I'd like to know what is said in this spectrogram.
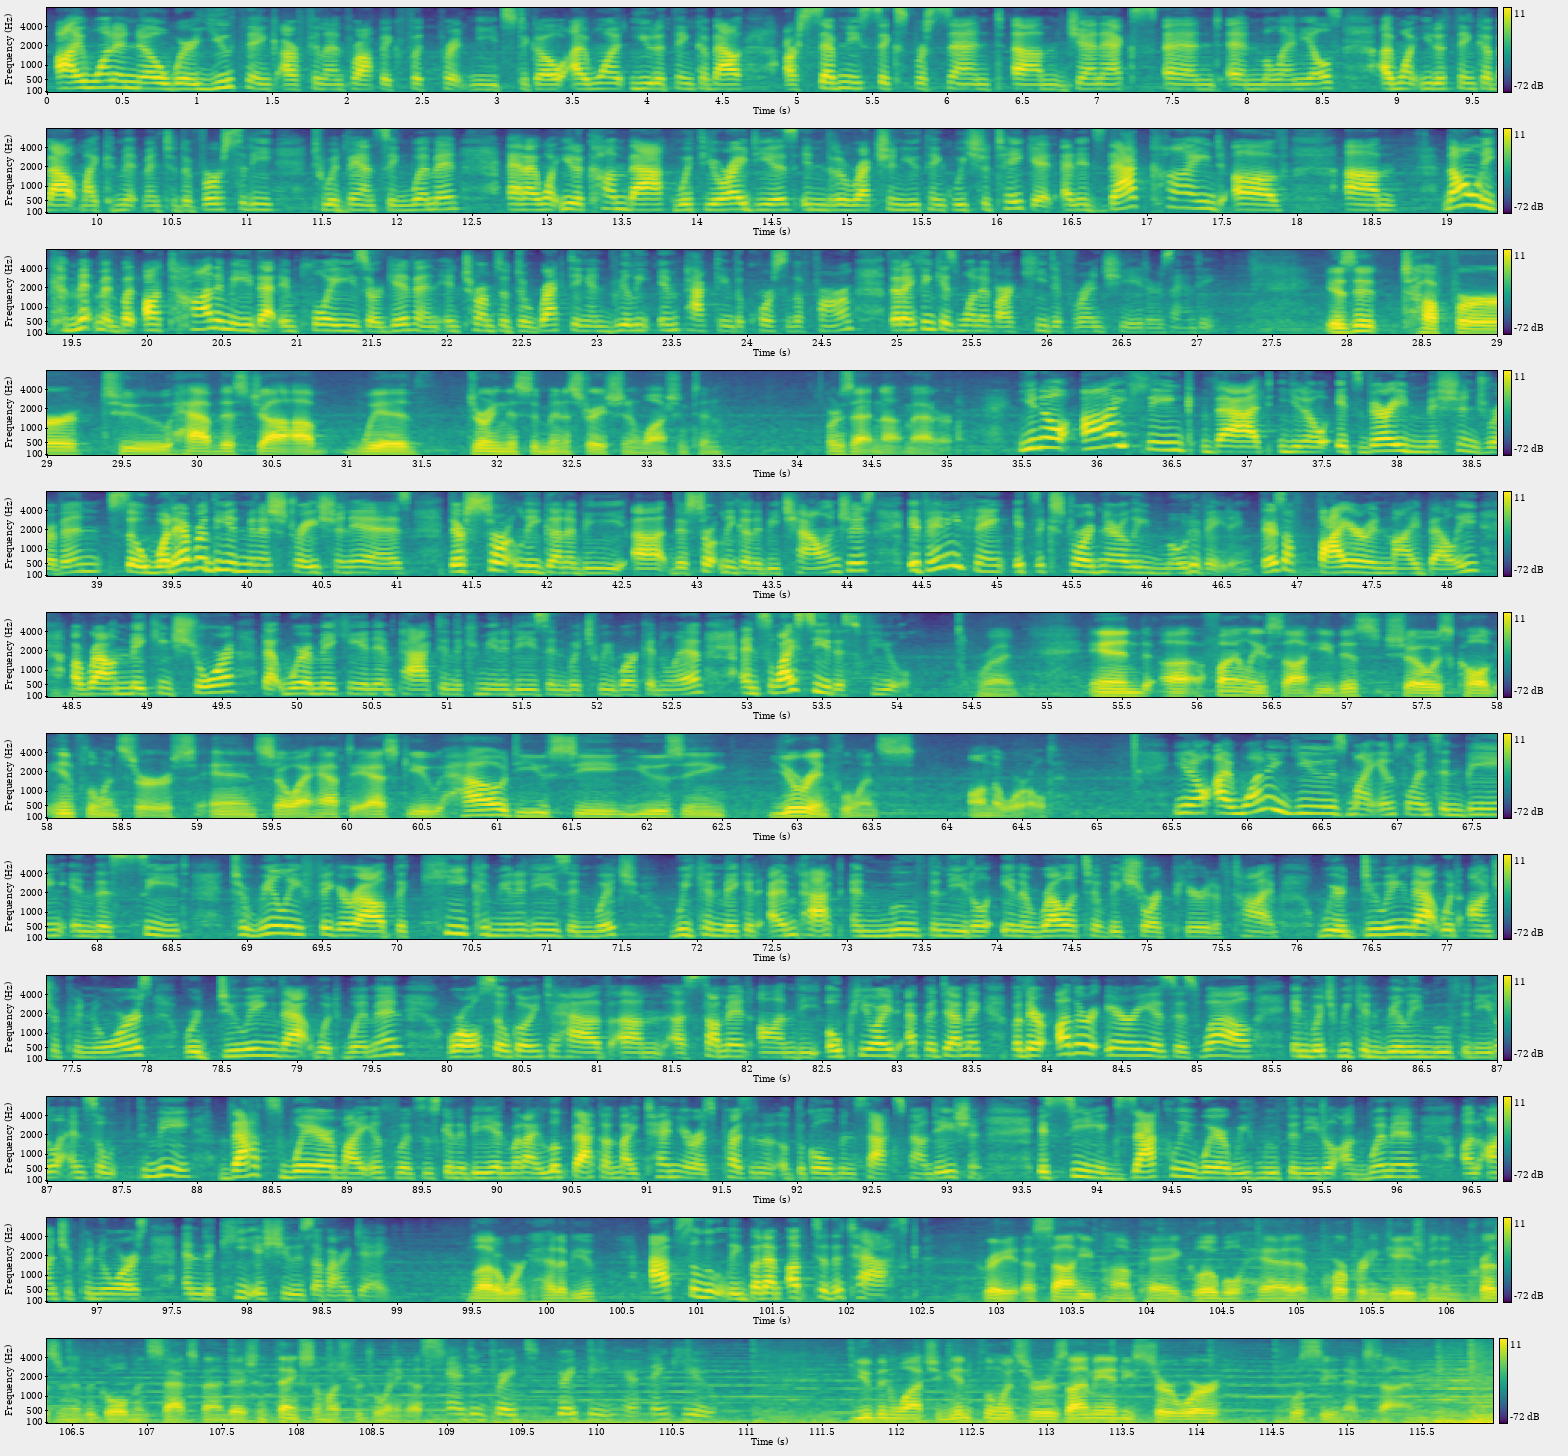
I want to know where you think our philanthropic footprint needs to go. I want you to think about our 76% um, Gen X and, and millennials. I want you to think about my commitment to diversity, to advancing women, and I want you to come back with your ideas in the direction you think we should take it. And it's that kind of um, not only commitment, but autonomy that employees are given in terms of directing and really impacting the course of the firm that I think is one of our key differentiators, Andy. Is it tougher to have this job with during this administration in Washington, or does that not matter? You know, I think that, you know, it's very mission driven. So whatever the administration is, there's certainly going to be uh, there's certainly going to be challenges. If anything, it's extraordinarily motivating. There's a fire in my belly mm-hmm. around making sure that we're making an impact in the communities in which we work and live. And so I see it as fuel. Right. And uh, finally, Asahi, this show is called Influencers. And so I have to ask you, how do you see using your influence on the world? You know, I want to use my influence in being in this seat to really figure out the key communities in which we can make an impact and move the needle in a relatively short period of time. We're doing that with entrepreneurs. We're doing that with women. We're also going to have um, a summit on the opioid epidemic, but there are other areas as well in which we can really move the needle. And so to me, that's where my influence is going to be. And when I look back on my tenure as president of the Goldman Sachs Foundation, is seeing exactly where we've moved the needle on women, on entrepreneurs, and the key issues of our day. A lot of work ahead of you? Absolutely, but I'm up to the task. Great. Asahi Pompey, Global Head of Corporate Engagement and President of the Goldman Sachs Foundation. Thanks so much for joining us. Andy, great, great being here. Thank you. You've been watching Influencers. I'm Andy Serwer. We'll see you next time.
